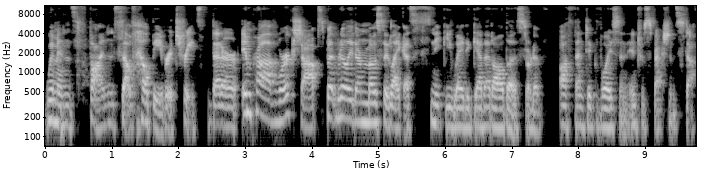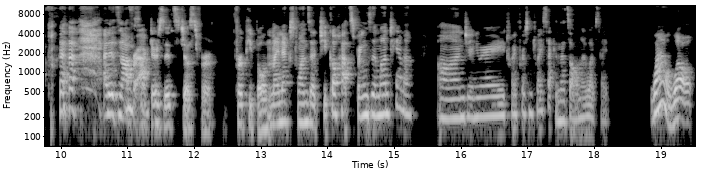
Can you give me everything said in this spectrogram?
women's fun, self helpy retreats that are improv workshops, but really they're mostly like a sneaky way to get at all the sort of authentic voice and introspection stuff. and it's not awesome. for actors, it's just for for people. And my next one's at Chico Hot Springs in Montana on January 21st and 22nd. That's all on my website. Wow. Well,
